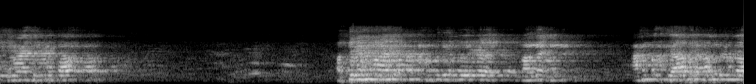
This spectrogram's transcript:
ജമാഅത്തിൽപ്പെട്ട അബ്ദുറഹ്മാൻ അഹമ്മദ് എന്നവരുടെ മകൻ അഹമ്മദ് ജാബിർ തമ്മിലുള്ള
